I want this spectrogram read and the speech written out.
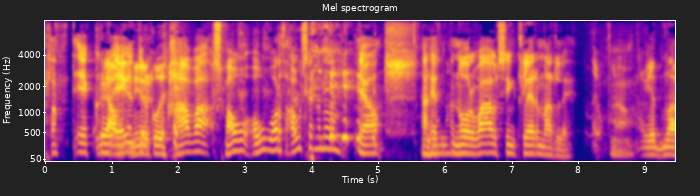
plantekru Já, eigendur hafa smá óorð á sér með það. Já, hann heit Norval Sinclair Marley. Já, hérna,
